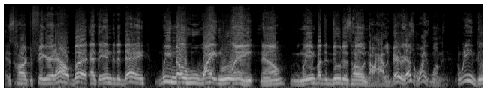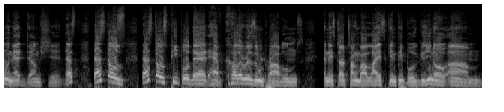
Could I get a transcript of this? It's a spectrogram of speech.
it's hard to figure it out. But at the end of the day, we know who white and who ain't. Now we ain't about to do this whole no Halle Berry. That's a white woman. We ain't doing that dumb shit. That's that's those that's those people that have colorism problems and they start talking about light skinned people because you know um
